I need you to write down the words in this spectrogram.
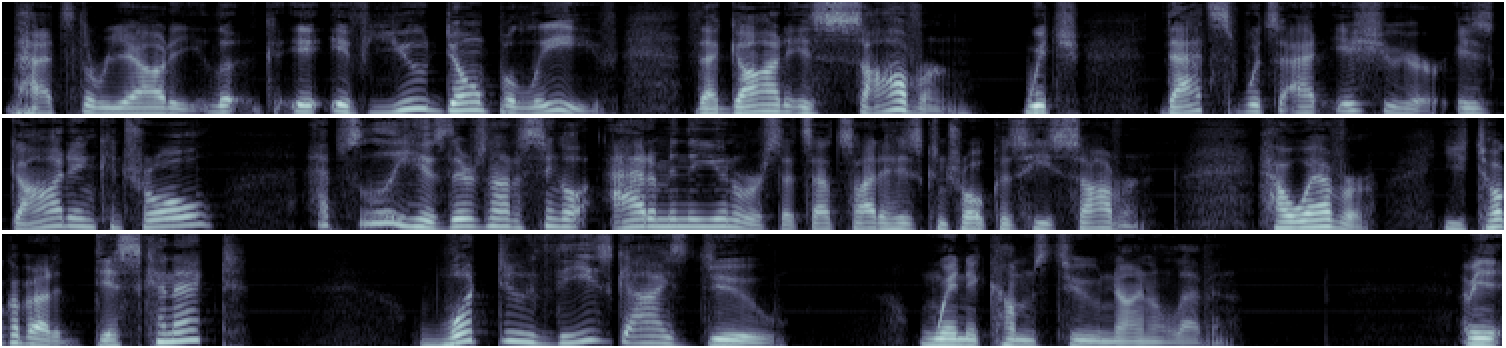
That's the reality. Look, if you don't believe that God is sovereign, which that's what's at issue here, is God in control? Absolutely he is. There's not a single atom in the universe that's outside of his control because he's sovereign. However, you talk about a disconnect. What do these guys do when it comes to 9 11? I mean,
